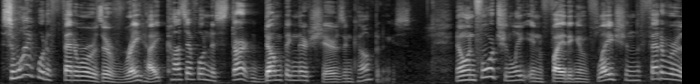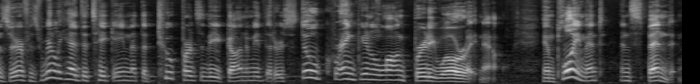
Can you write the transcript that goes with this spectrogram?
So why would a Federal Reserve rate hike cause everyone to start dumping their shares in companies? Now unfortunately, in fighting inflation, the Federal Reserve has really had to take aim at the two parts of the economy that are still cranking along pretty well right now. Employment and spending.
